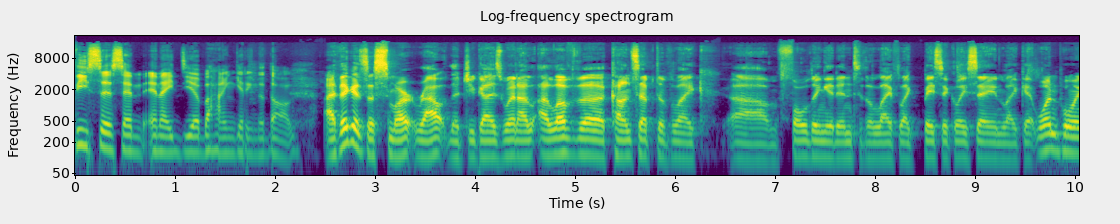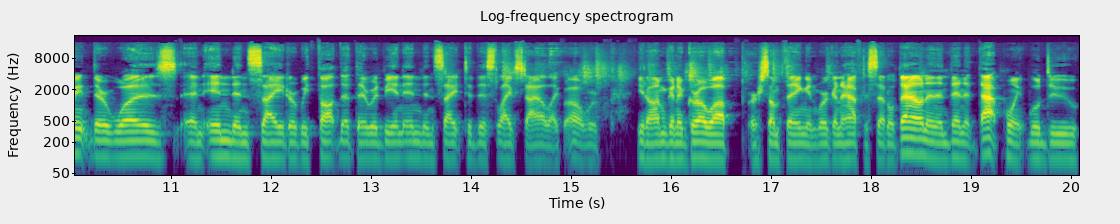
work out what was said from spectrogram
thesis and an idea behind getting the dog. I think it's a smart route that you guys went. I, I love the concept of like um, folding it into the life, like basically saying like at one point there was an end in sight, or we thought that there would be an end in sight to this lifestyle. Like, oh, we're you know I'm going to grow up or something, and we're going to have to settle down, and then at that point we'll do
